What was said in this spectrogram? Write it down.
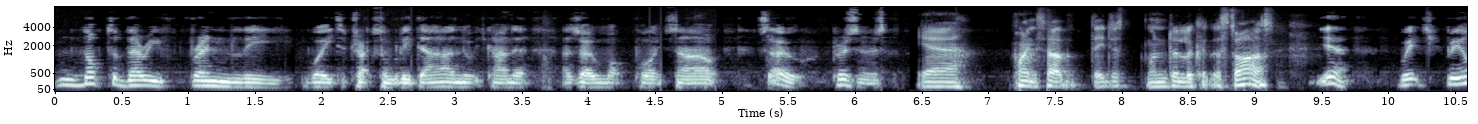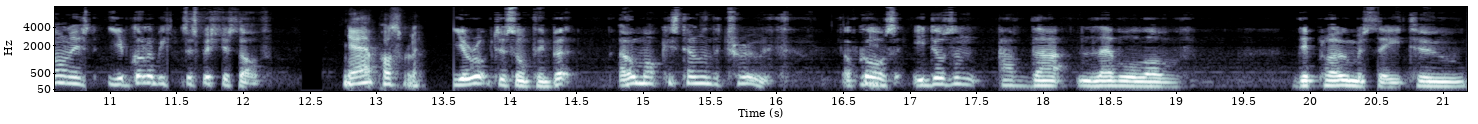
Not a very friendly way to track somebody down, which kind of, as Omoc points out. So, prisoners. Yeah, points out that they just wanted to look at the stars. Yeah, which, to be honest, you've got to be suspicious of. Yeah, possibly. You're up to something, but Omoc is telling the truth. Of course, he doesn't have that level of diplomacy to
